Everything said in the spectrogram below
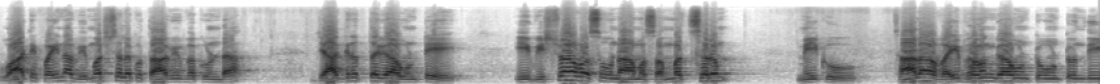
వాటిపైన విమర్శలకు తావివ్వకుండా జాగ్రత్తగా ఉంటే ఈ విశ్వావసు నామ సంవత్సరం మీకు చాలా వైభవంగా ఉంటూ ఉంటుంది.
